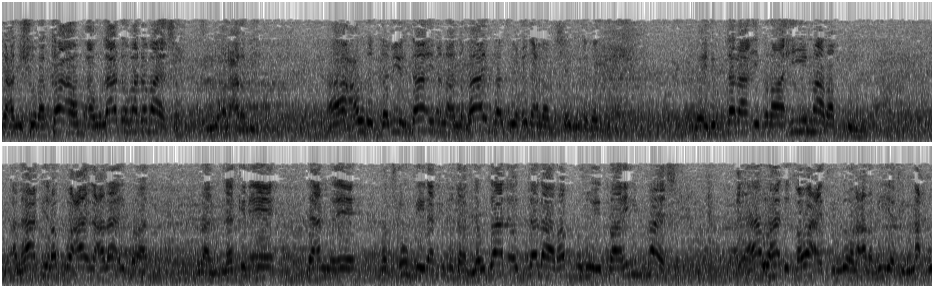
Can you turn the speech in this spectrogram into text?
يعني شركائهم أولادهم هذا ما يصح في اللغة العربية. ها عود الضمير دائما الغائب لازم يعود على شيء متقدم وإذ ابتلى إبراهيم ربه. الهادي ربه عائد على إبراهيم. لكن إيه؟ لأنه إيه؟ مفعول به لكن متقدم. لو قال ابتلى ربه إبراهيم ما يصح. ها وهذه قواعد في اللغة العربية في النحو.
